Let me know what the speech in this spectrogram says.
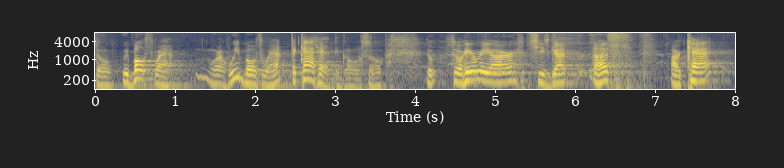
so we both went. Well, we both went. The cat had to go, so so here we are. She's got us, our cat,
